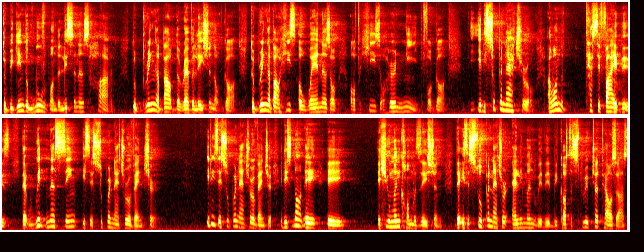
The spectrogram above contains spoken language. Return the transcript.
to begin to move on the listener's heart to bring about the revelation of God, to bring about his awareness of, of his or her need for God. It is supernatural. I want to testify this that witnessing is a supernatural venture. It is a supernatural venture. It is not a, a, a human conversation. There is a supernatural element with it because the scripture tells us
